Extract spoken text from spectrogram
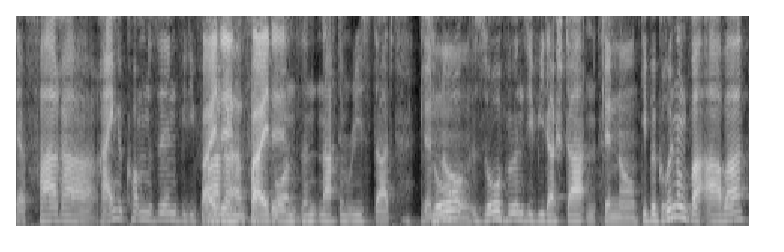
der Fahrer reingekommen sind, wie die Fahrer den, erfasst worden sind nach dem Restart. Genau. So, so würden sie wieder starten. Genau. Die Begründung war aber,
